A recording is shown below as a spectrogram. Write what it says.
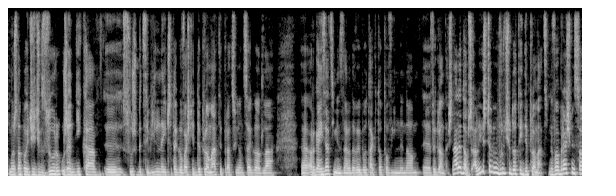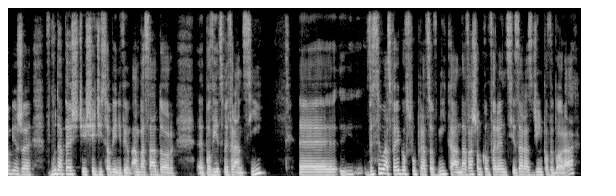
można powiedzieć, wzór urzędnika y, służby cywilnej, czy tego właśnie dyplomaty pracującego dla e, organizacji międzynarodowej, bo tak to powinno no, e, wyglądać. No ale dobrze, ale jeszcze bym wrócił do tej dyplomacji. No wyobraźmy sobie, że w Budapeszcie siedzi sobie, nie wiem, ambasador e, powiedzmy Francji, wysyła swojego współpracownika na waszą konferencję zaraz dzień po wyborach.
